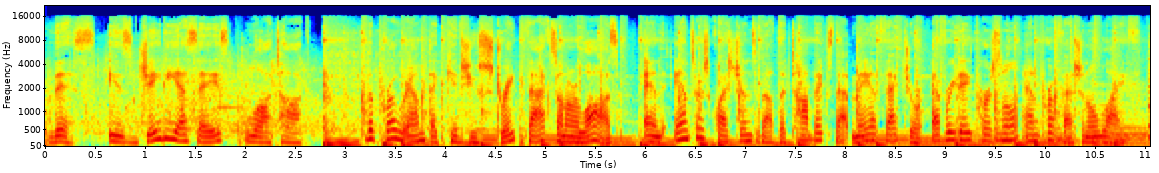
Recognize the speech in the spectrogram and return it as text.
This is JDSA's Law Talk, the program that gives you straight facts on our laws and answers questions about the topics that may affect your everyday personal and professional life.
